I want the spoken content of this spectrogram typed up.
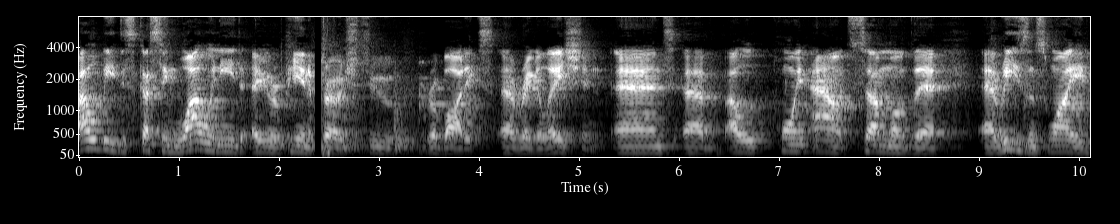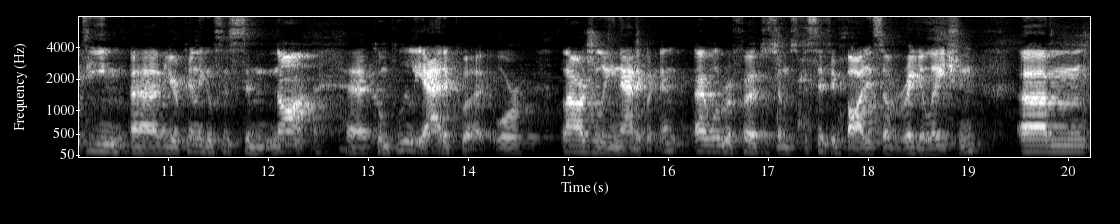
I'll be discussing why we need a European approach to robotics uh, regulation, and uh, I'll point out some of the uh, reasons why I deem the European legal system not completely adequate or largely inadequate. And I will refer to some specific bodies of regulation. Um,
